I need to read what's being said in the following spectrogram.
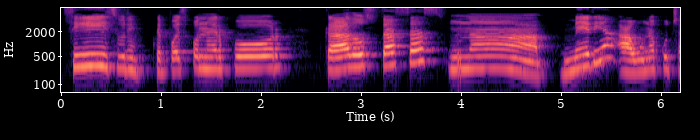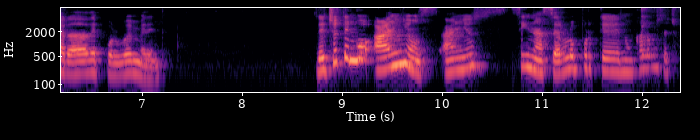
Sí, Suri, te puedes poner por cada dos tazas una media a una cucharada de polvo de merengue. De hecho, tengo años, años sin hacerlo porque nunca lo hemos hecho.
